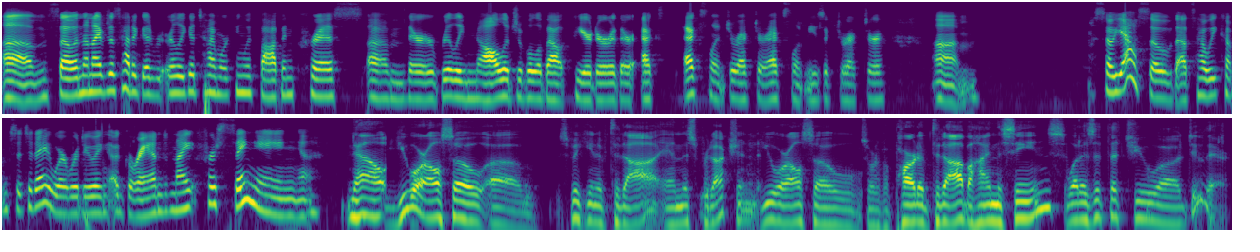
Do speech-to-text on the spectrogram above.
Um, so, and then I've just had a good, really good time working with Bob and Chris. Um, they're really knowledgeable about theater. They're ex- excellent director, excellent music director. Um, so yeah, so that's how we come to today, where we're doing a grand night for singing. Now, you are also, um, speaking of Tada and this production, you are also sort of a part of Tada behind the scenes. What is it that you uh, do there?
